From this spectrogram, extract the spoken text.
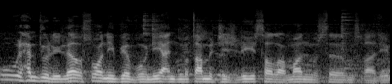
والحمد لله وصواني بيانفوني عند مطعم الجيجلي سلامان مسغالي.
